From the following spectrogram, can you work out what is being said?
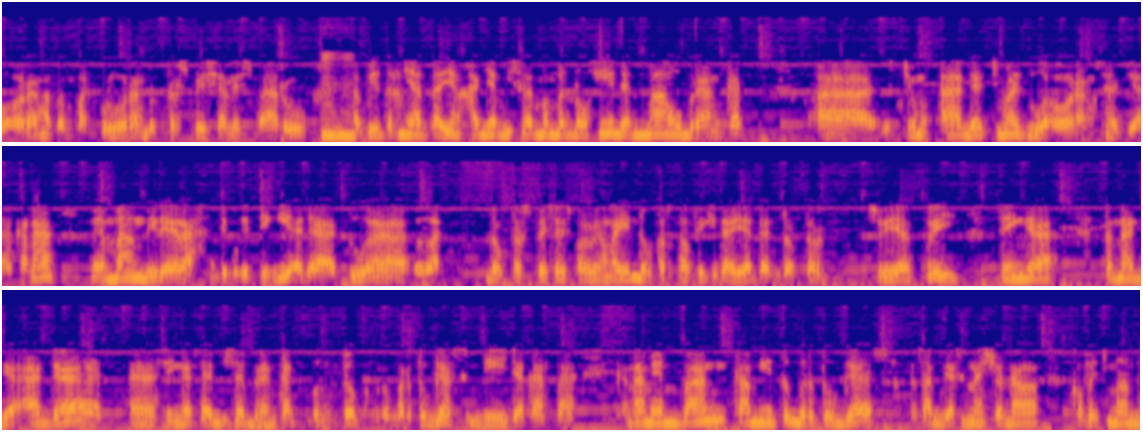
orang atau 40 orang dokter spesialis paru, mm-hmm. tapi ternyata yang hanya bisa memenuhi dan mau berangkat uh, cuma ada cuma dua orang saja. Karena memang di daerah di Bukit Tinggi ada dua dokter spesialis paru yang lain, dokter Taufik Hidayat dan dokter Suyatri, sehingga tenaga ada eh, sehingga saya bisa berangkat untuk bertugas di Jakarta. Karena memang kami itu bertugas Satgas Nasional COVID-19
